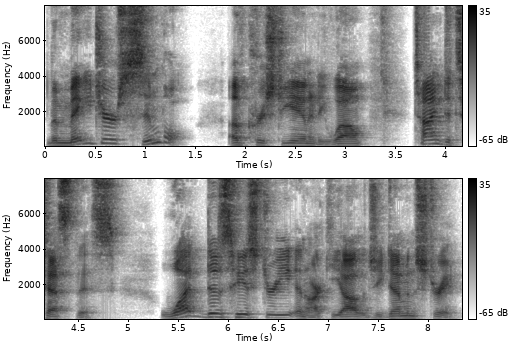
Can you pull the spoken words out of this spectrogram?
the major symbol of Christianity. Well, time to test this. What does history and archaeology demonstrate?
